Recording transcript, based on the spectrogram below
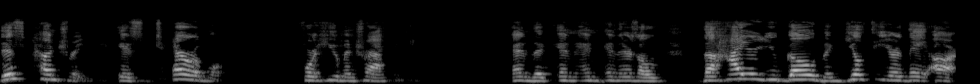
This country is terrible for human trafficking. And the and, and, and there's a the higher you go, the guiltier they are.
